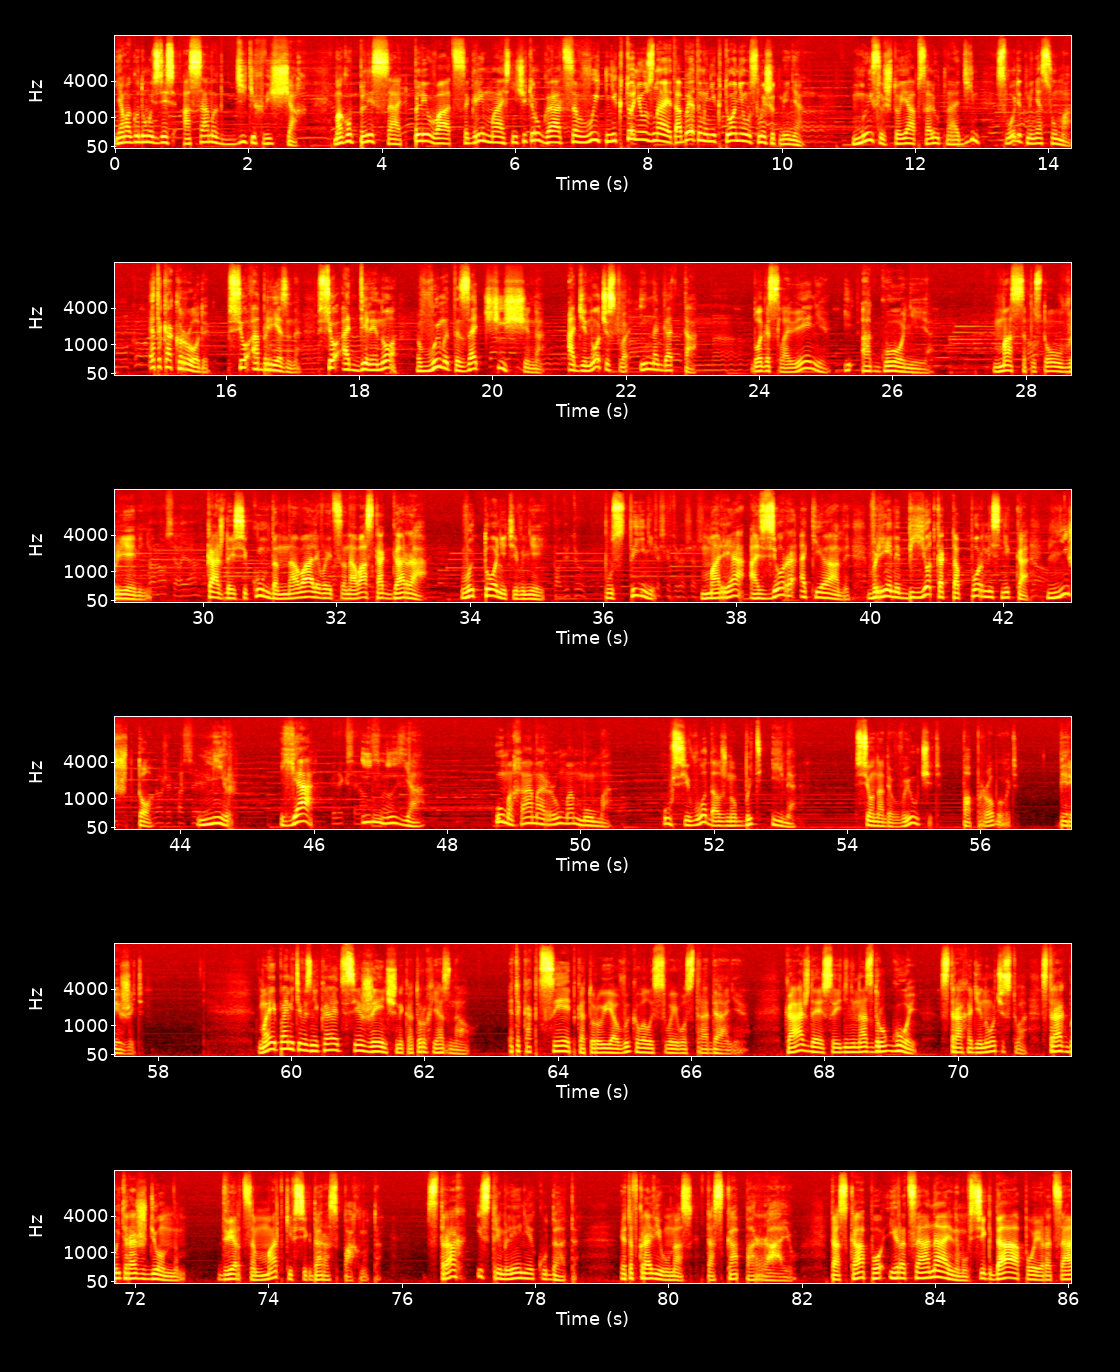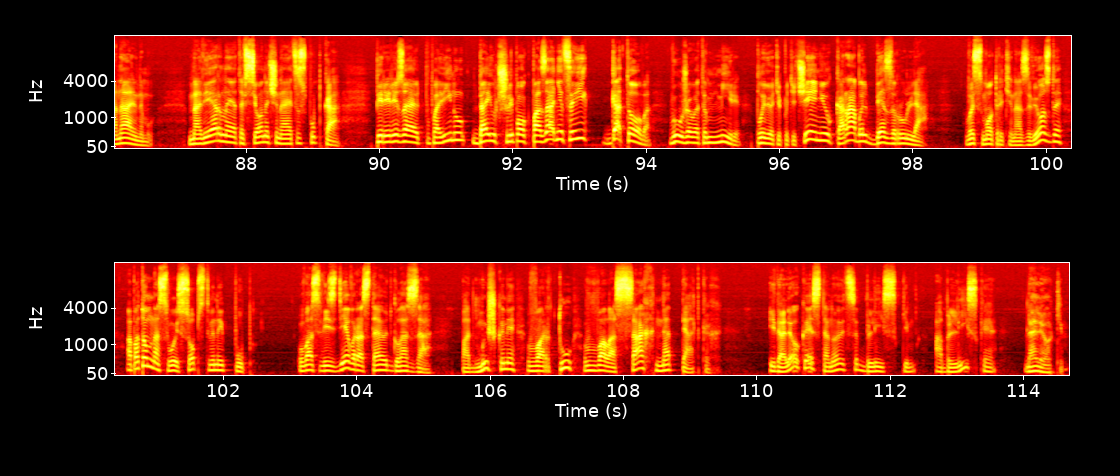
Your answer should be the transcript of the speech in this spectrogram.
Я могу думать здесь о самых диких вещах. Могу плясать, плеваться, гримасничать, ругаться, выть. Никто не узнает об этом, и никто не услышит меня. Мысль, что я абсолютно один, сводит меня с ума. Это как роды. Все обрезано, все отделено, вымыто, зачищено – одиночество и нагота, благословение и агония, масса пустого времени. Каждая секунда наваливается на вас, как гора. Вы тонете в ней. Пустыни, моря, озера, океаны. Время бьет, как топор мясника. Ничто. Мир. Я и не я. Умахама рума мума. У всего должно быть имя. Все надо выучить, попробовать, пережить. В моей памяти возникают все женщины, которых я знал. Это как цепь, которую я выковал из своего страдания. Каждая соединена с другой. Страх одиночества, страх быть рожденным. Дверца матки всегда распахнута. Страх и стремление куда-то. Это в крови у нас, тоска по раю. Тоска по иррациональному, всегда по иррациональному. Наверное, это все начинается с пупка. Перерезают пуповину, дают шлепок по заднице и готово. Вы уже в этом мире. Плывете по течению, корабль без руля. Вы смотрите на звезды, а потом на свой собственный пуп. У вас везде вырастают глаза. Под мышками, во рту, в волосах, на пятках и далекое становится близким, а близкое — далеким.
